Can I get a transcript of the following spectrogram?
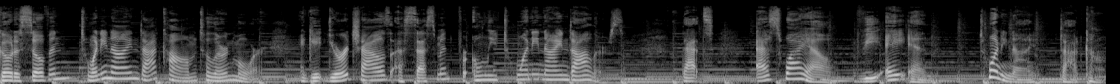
Go to sylvan29.com to learn more and get your child's assessment for only $29. That's S Y L V A N 29.com.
